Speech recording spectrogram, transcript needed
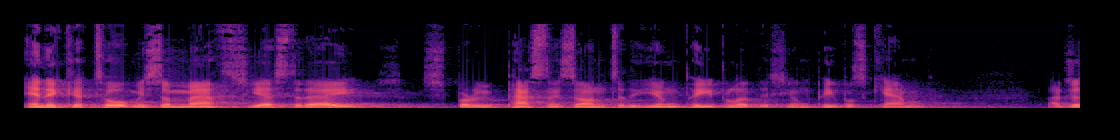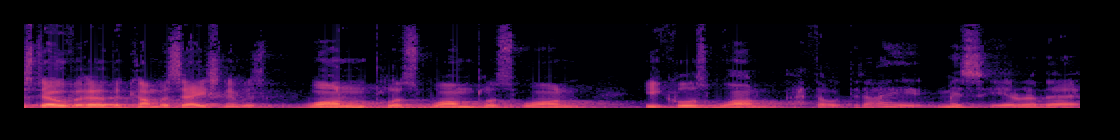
Enika taught me some maths yesterday. She's probably passing this on to the young people at this young people's camp. I just overheard the conversation. It was 1 plus 1 plus 1 equals 1. I thought, did I mishear her there?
